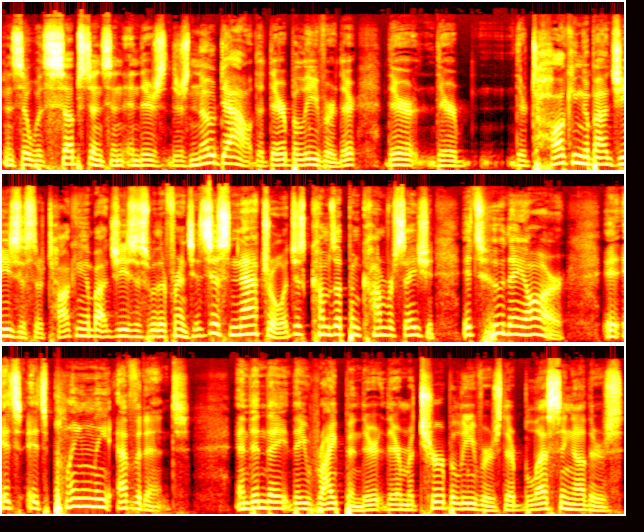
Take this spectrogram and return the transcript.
and so with substance and, and there's there's no doubt that they're believer. They're they're they're they're talking about jesus. They're talking about jesus with their friends. It's just natural. It just comes up in conversation. It's who they are. It, it's it's plainly evident. And then they they ripen. They're they're mature believers. They're blessing others.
